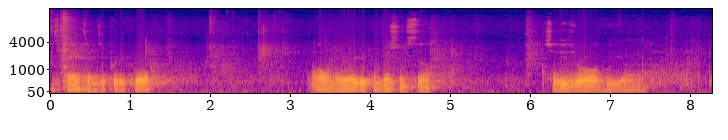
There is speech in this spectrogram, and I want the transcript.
These paintings are pretty cool. All in really good condition still. So these are all the, uh,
